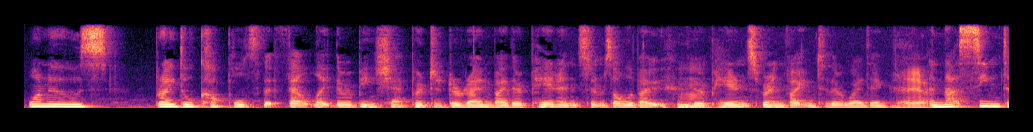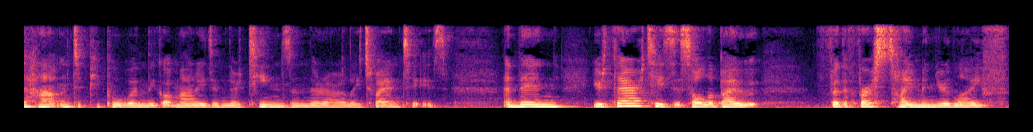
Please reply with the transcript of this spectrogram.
one of those bridal couples that felt like they were being shepherded around by their parents. And it was all about who mm. their hmm. parents were inviting to their wedding, yeah, yeah. and that seemed to happen to people when they got married in their teens and their early twenties. And then your thirties, it's all about for the first time in your life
